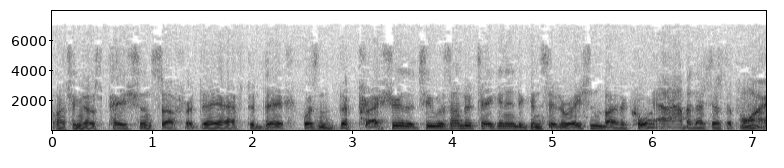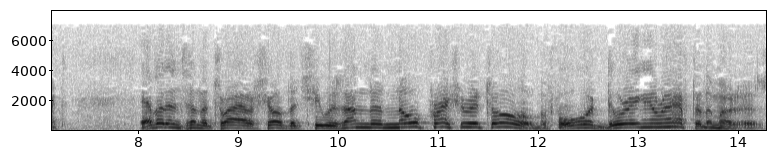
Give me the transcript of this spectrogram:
Watching those patients suffer day after day. Wasn't the pressure that she was under taken into consideration by the court? Ah, but that's just the point. Evidence in the trial showed that she was under no pressure at all before, during, or after the murders.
